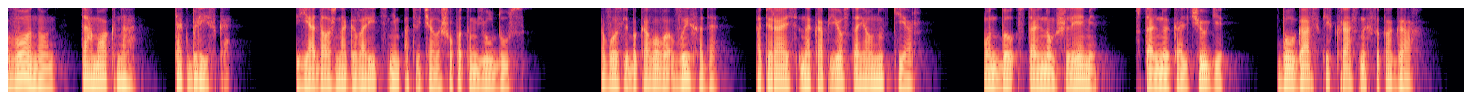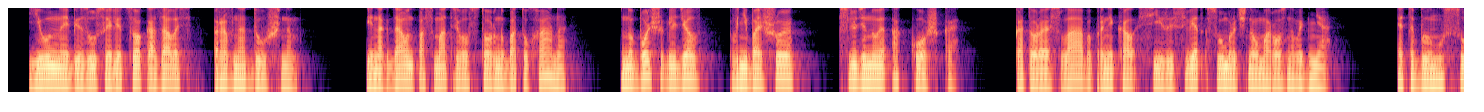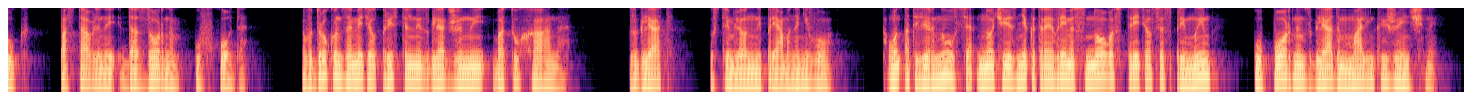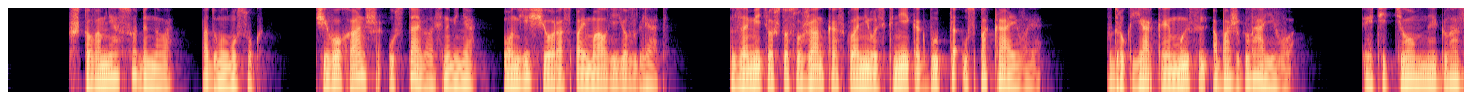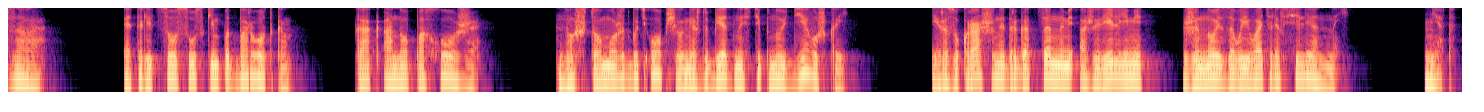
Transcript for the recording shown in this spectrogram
Вон он, там у окна, так близко». «Я должна говорить с ним», — отвечала шепотом Юлдус. Возле бокового выхода, опираясь на копье, стоял Нукер. Он был в стальном шлеме, в стальной кольчуге, в булгарских красных сапогах. Юное безусое лицо казалось равнодушным. Иногда он посматривал в сторону Батухана, но больше глядел в небольшое слюдяное окошко, в которое слабо проникал сизый свет сумрачного морозного дня. Это был мусук, поставленный дозорным у входа. Вдруг он заметил пристальный взгляд жены Батухана. Взгляд, устремленный прямо на него. Он отвернулся, но через некоторое время снова встретился с прямым, упорным взглядом маленькой женщины. «Что во мне особенного?» — подумал Мусук. «Чего ханша уставилась на меня?» Он еще раз поймал ее взгляд. Заметил, что служанка склонилась к ней, как будто успокаивая. Вдруг яркая мысль обожгла его. Эти темные глаза, это лицо с узким подбородком, как оно похоже. Но что может быть общего между бедной степной девушкой и разукрашенной драгоценными ожерельями женой завоевателя Вселенной? Нет,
